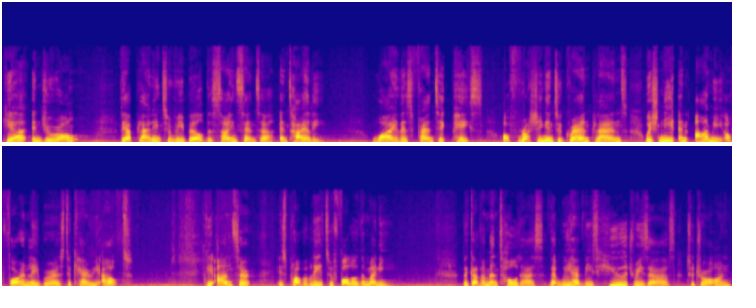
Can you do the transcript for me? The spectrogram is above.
Here in Jurong, they are planning to rebuild the Science Centre entirely. Why this frantic pace of rushing into grand plans which need an army of foreign labourers to carry out? The answer is probably to follow the money. The government told us that we have these huge reserves to draw on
